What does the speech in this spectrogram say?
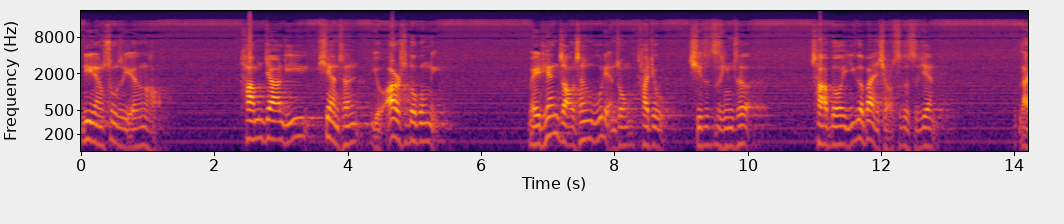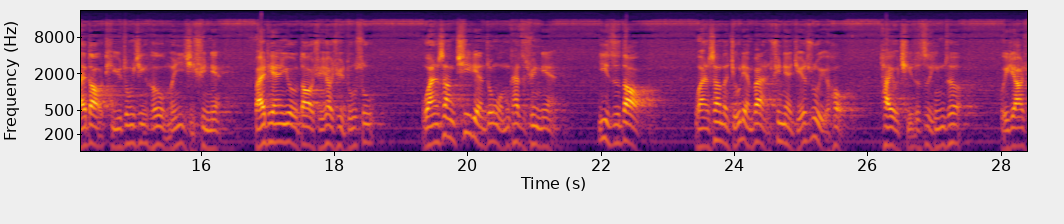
力量素质也很好。他们家离县城有二十多公里，每天早晨五点钟，他就骑着自行车，差不多一个半小时的时间，来到体育中心和我们一起训练。白天又到学校去读书，晚上七点钟我们开始训练，一直到晚上的九点半训练结束以后，他又骑着自行车回家去。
